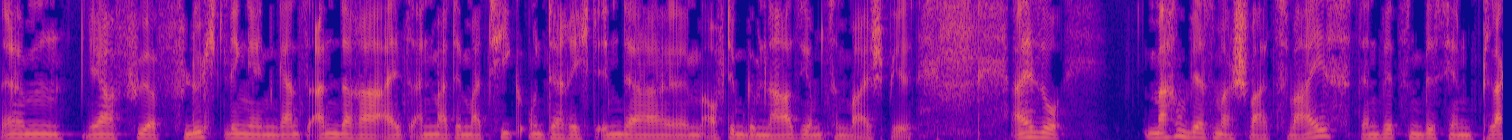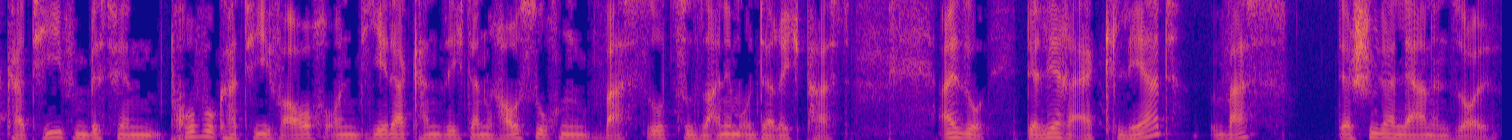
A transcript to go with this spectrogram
ähm, ja, für Flüchtlinge ein ganz anderer als ein Mathematikunterricht in der, ähm, auf dem Gymnasium zum Beispiel. Also, machen wir es mal schwarz-weiß, dann wird es ein bisschen plakativ, ein bisschen provokativ auch und jeder kann sich dann raussuchen, was so zu seinem Unterricht passt. Also, der Lehrer erklärt, was der Schüler lernen soll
